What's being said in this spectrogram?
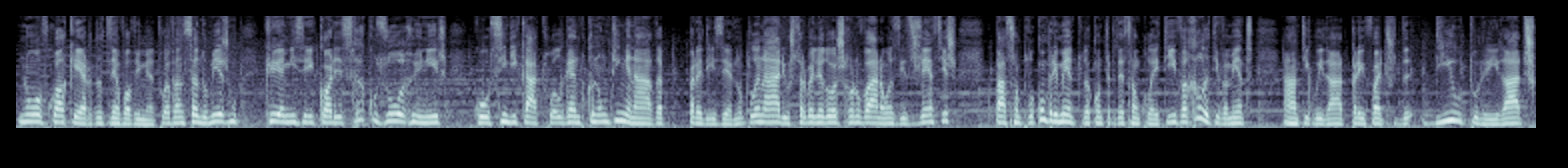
não houve qualquer de desenvolvimento, avançando mesmo que a Misericórdia se recusou a reunir com o sindicato, alegando que não tinha nada para dizer. No plenário, os trabalhadores renovaram as exigências que passam pelo cumprimento da contratação coletiva relativamente à antiguidade para efeitos de diuturnidades,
